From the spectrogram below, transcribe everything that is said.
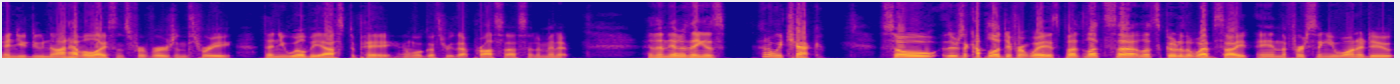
and you do not have a license for version 3, then you will be asked to pay, and we'll go through that process in a minute. And then the other thing is, how do we check? So there's a couple of different ways, but let's uh, let's go to the website, and the first thing you want to do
